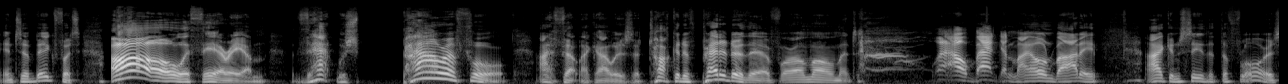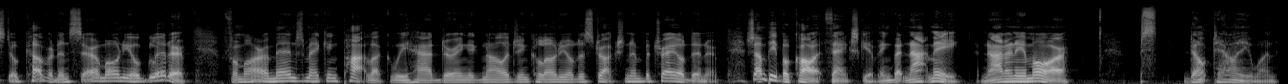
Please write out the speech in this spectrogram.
into Bigfoot. Oh, Ethereum! That was powerful. I felt like I was a talkative predator there for a moment. wow, back in my own body. I can see that the floor is still covered in ceremonial glitter from our amends making potluck we had during acknowledging colonial destruction and betrayal dinner. Some people call it Thanksgiving, but not me. Not anymore. Psst, don't tell anyone,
